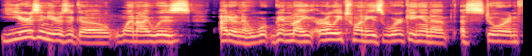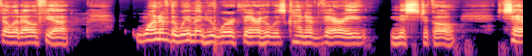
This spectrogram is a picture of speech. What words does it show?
years and years ago when I was, I don't know, in my early 20s working in a, a store in Philadelphia. One of the women who worked there, who was kind of very mystical, t-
